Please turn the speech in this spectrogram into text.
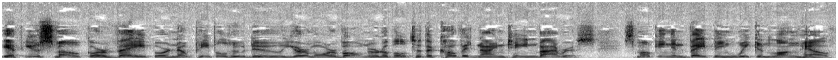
If you smoke or vape or know people who do, you're more vulnerable to the COVID 19 virus. Smoking and vaping weaken lung health,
